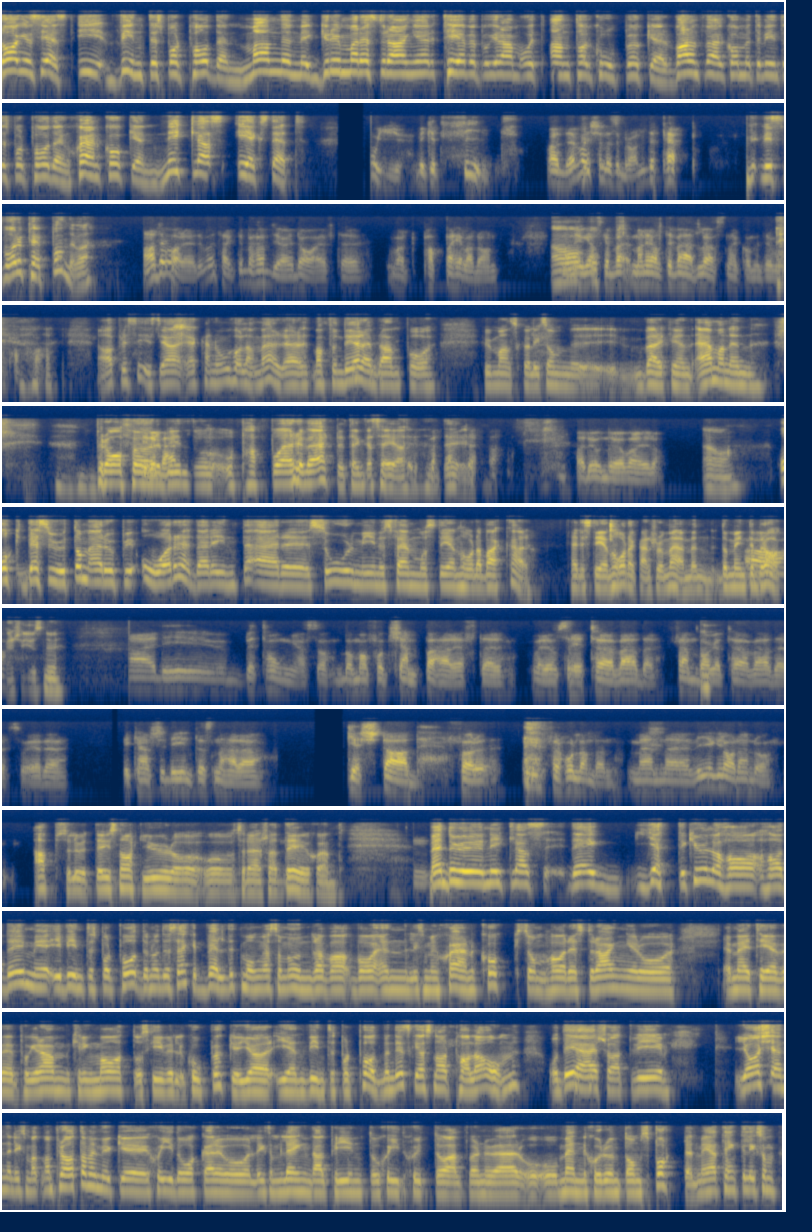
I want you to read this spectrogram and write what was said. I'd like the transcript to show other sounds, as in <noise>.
Dagens gäst i Vintersportpodden, mannen med grymma restauranger, tv-program och ett antal kokböcker. Varmt välkommen till Vintersportpodden, stjärnkocken Niklas Ekstedt. Oj, vilket fint! Ja, det var, kändes bra, lite pepp. Visst var det peppande va? Ja, det var det. Det var tack. Det behövde jag idag efter att ha varit pappa hela dagen. Ja, man, är ganska, och... man är alltid värdelös när det kommer till vara pappa. <laughs> ja, precis. Jag, jag kan nog hålla med där. Man funderar ibland på hur man ska liksom eh, verkligen, är man en bra förebild och, och pappa är det värt det tänkte jag säga. Det, ja det undrar jag varje dag. Ja. Och dessutom är du uppe i Åre där det inte är eh, sol minus fem och stenhårda backar. Eller stenhårda kanske de är men de är inte ja. bra kanske just nu. Nej det är ju betong alltså. De har fått kämpa här efter, vad de säger, töväder. Fem dagar töväder så är det, det kanske, det är inte såna här Gestad för, <clears throat> förhållanden. Men eh, vi är glada ändå. Absolut, det är ju snart jul och, och sådär så att det är ju skönt. Mm. Men du Niklas, det är jättekul att ha, ha dig med i Vintersportpodden och det är säkert väldigt många som undrar vad, vad en, liksom en stjärnkock som har restauranger och är med i tv-program kring mat och skriver kokböcker gör i en vintersportpodd. Men det ska jag snart tala om. Och det är så att vi jag känner liksom att man pratar med mycket skidåkare och liksom längdalpint och skidskytte och allt vad det nu är och, och, människor runt om sporten. Men jag tänkte liksom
